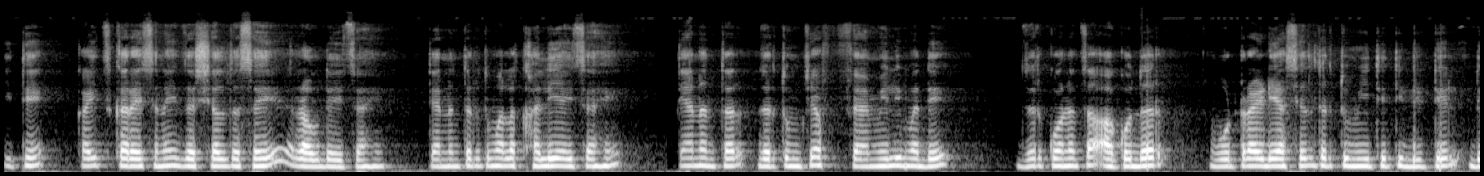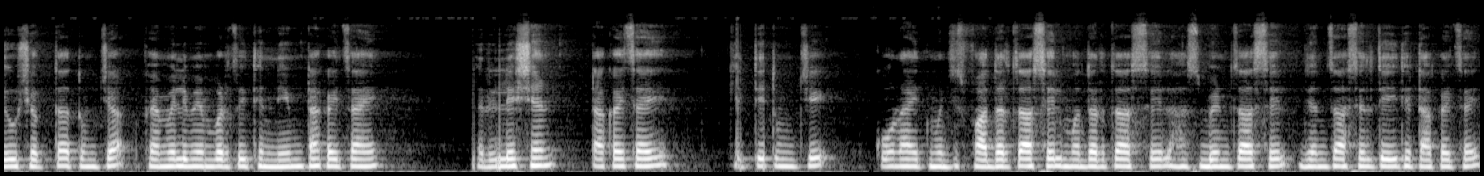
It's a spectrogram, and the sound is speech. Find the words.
इथे काहीच करायचं नाही जशाल तसं हे राहू द्यायचं आहे. त्यानंतर तुम्हाला खाली यायचं आहे. त्यानंतर जर तुमच्या फॅमिलीमध्ये जर कोणाचा अगोदर वोटर आय डी असेल तर तुम्ही इथे ती डिटेल देऊ शकता. तुमच्या फॅमिली मेंबरचं इथे नेम टाकायचं आहे रिलेशन टाकायचं आहे की ते तुमचे कोण आहेत? म्हणजे फादरचा असेल मदरचा असेल हस्बंडचा असेल ज्यांचा असेल ते इथे टाकायचं आहे.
